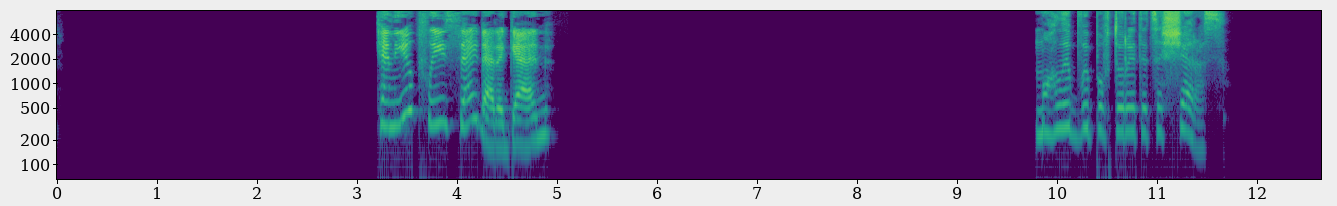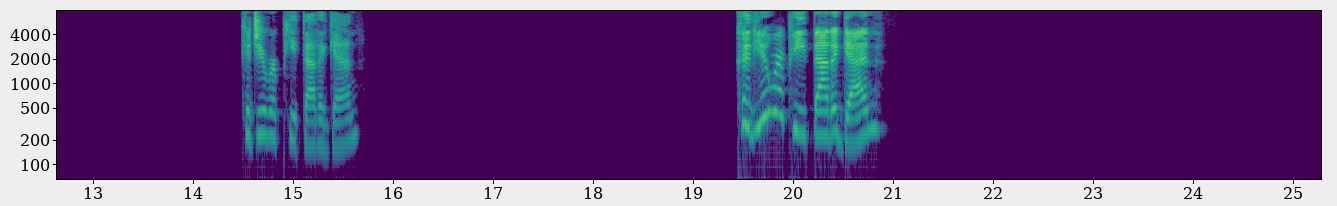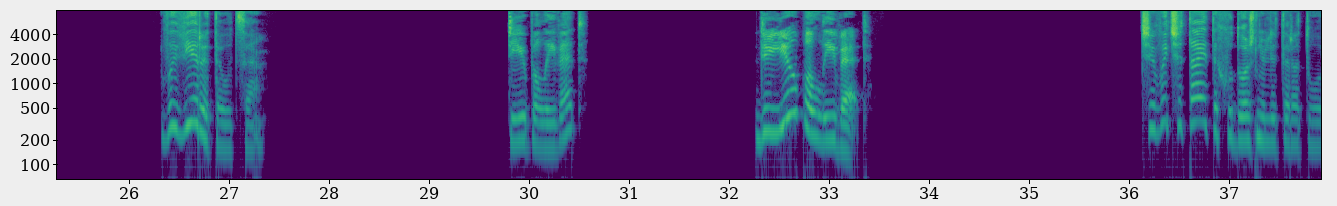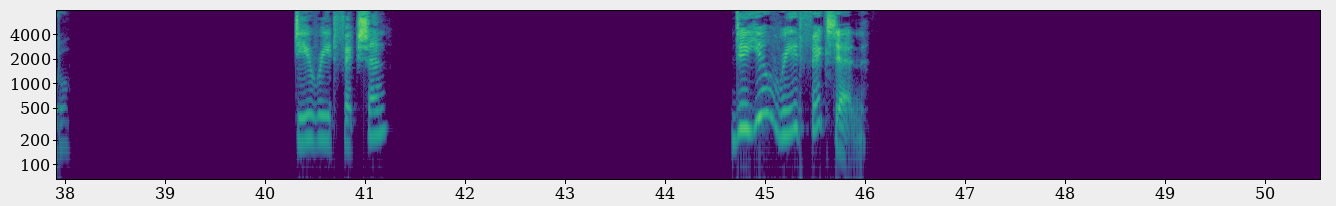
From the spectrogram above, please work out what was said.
Can you please say that again? Могли б ви повторити це ще раз? Could you repeat that again? Could you repeat that again? Ви вірите у це? Do you believe it? Do you believe it? Чи ви читаєте художню літературу? Do you read fiction? Do you read fiction?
